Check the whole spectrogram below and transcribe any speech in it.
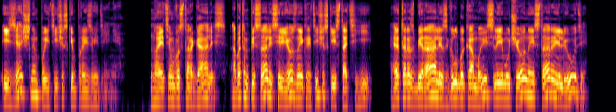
изящным поэтическим произведением. Но этим восторгались, об этом писали серьезные критические статьи, это разбирали с глубокомыслием ученые старые люди.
